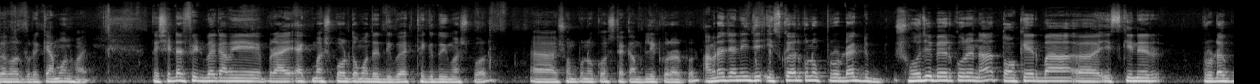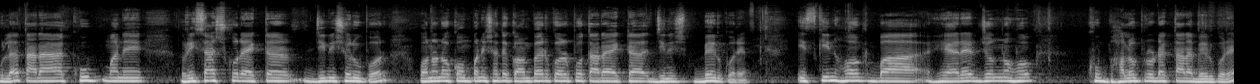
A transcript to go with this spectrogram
ব্যবহার করে কেমন হয়। তো সেটার ফিডব্যাক আমি প্রায় এক মাস পর তোমাদের দিব, এক থেকে দুই মাস পর সম্পূর্ণ কোর্সটা কমপ্লিট করার পর। আমরা জানি যে স্কোয়ার কোনো প্রোডাক্ট সহজে বের করে না, ত্বকের বা স্কিনের প্রোডাক্টগুলো তারা খুব মানে রিসার্চ করে একটা জিনিসের উপর। অন্যান্য কোম্পানির সাথে কম্পেয়ার করার পর তারা একটা জিনিস বের করে। স্কিন হোক বা হেয়ারের জন্য হোক, খুব ভালো প্রোডাক্ট তারা বের করে।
